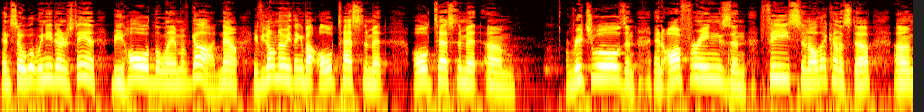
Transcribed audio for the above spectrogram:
And so what we need to understand, behold the Lamb of God. Now, if you don't know anything about Old Testament, Old Testament um, rituals and, and offerings and feasts and all that kind of stuff, um,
